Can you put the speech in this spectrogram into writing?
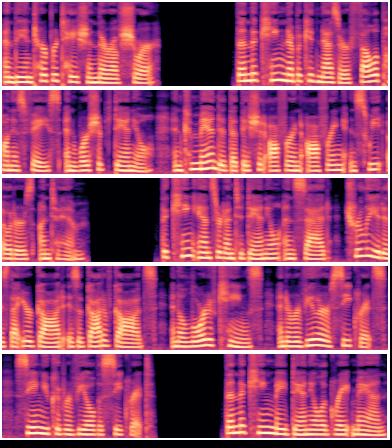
and the interpretation thereof sure. Then the king Nebuchadnezzar fell upon his face and worshipped Daniel, and commanded that they should offer an offering and sweet odors unto him. The king answered unto Daniel and said, Truly it is that your God is a God of gods, and a Lord of kings, and a revealer of secrets, seeing you could reveal the secret. Then the king made Daniel a great man,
